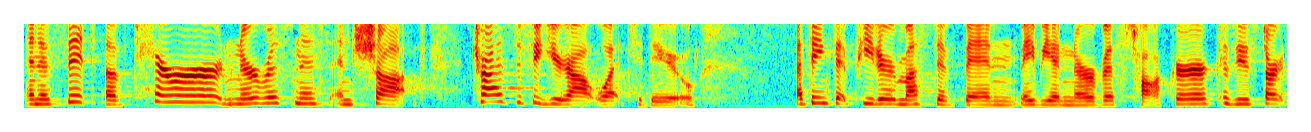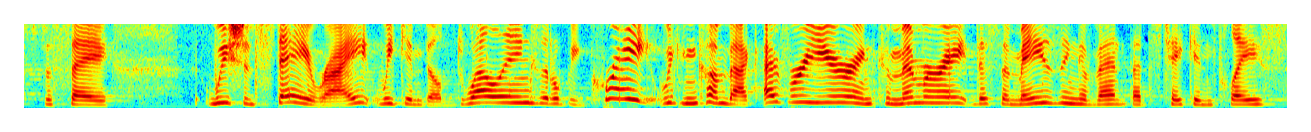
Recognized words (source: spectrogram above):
in a fit of terror, nervousness, and shock, tries to figure out what to do. I think that Peter must have been maybe a nervous talker because he starts to say, we should stay, right? We can build dwellings. It'll be great. We can come back every year and commemorate this amazing event that's taken place.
